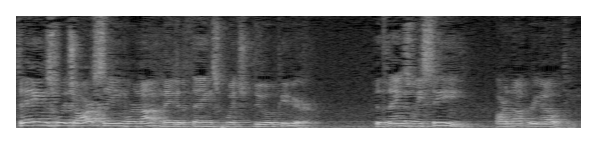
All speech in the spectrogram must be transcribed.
things which are seen were not made of things which do appear. The things we see are not reality.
